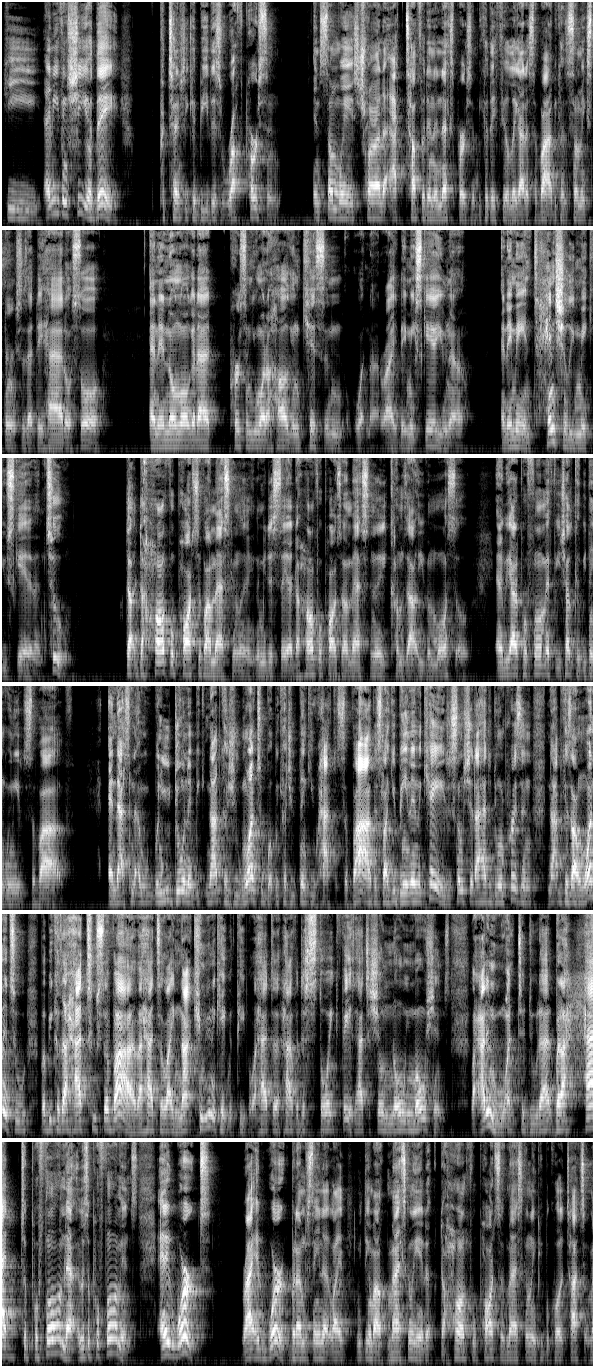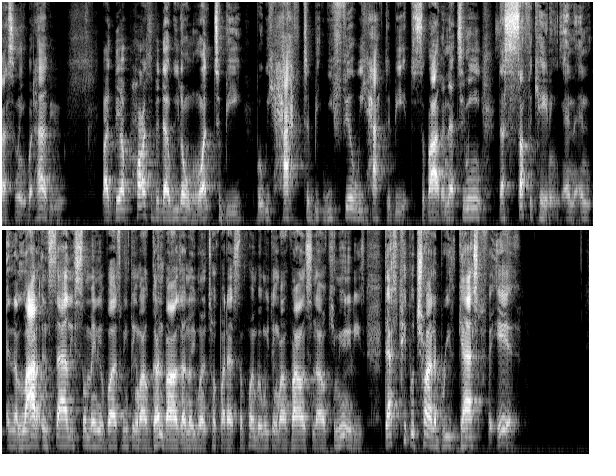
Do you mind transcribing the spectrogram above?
he, and even she or they, potentially could be this rough person in some ways trying to act tougher than the next person because they feel they got to survive because of some experiences that they had or saw. And they're no longer that person you want to hug and kiss and whatnot, right? They may scare you now. And they may intentionally make you scared of them too the, the harmful parts of our masculinity. Let me just say that the harmful parts of our masculinity comes out even more so, and we got to perform it for each other because we think we need to survive. And that's not, when you're doing it not because you want to, but because you think you have to survive. It's like you being in a cage. It's some shit I had to do in prison, not because I wanted to, but because I had to survive. I had to like not communicate with people. I had to have a stoic face. I had to show no emotions. Like I didn't want to do that, but I had to perform that. It was a performance, and it worked right? It worked, but I'm just saying that like when you think about masculinity, the, the harmful parts of masculinity, people call it toxic masculinity, what have you. Like there are parts of it that we don't want to be, but we have to be. We feel we have to be to survive, and that to me, that's suffocating. And and and a lot of, and sadly, so many of us, when you think about gun violence, I know you want to talk about that at some point, but when we think about violence in our communities, that's people trying to breathe gasp for air.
